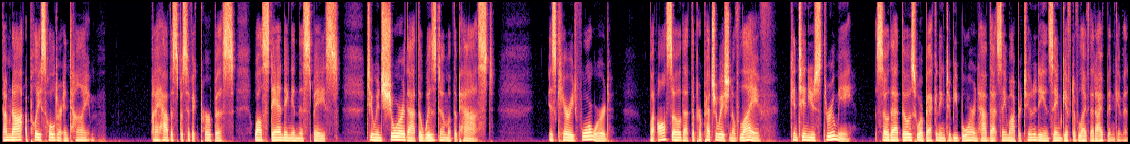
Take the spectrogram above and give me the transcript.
I'm not a placeholder in time. I have a specific purpose while standing in this space to ensure that the wisdom of the past is carried forward, but also that the perpetuation of life continues through me so that those who are beckoning to be born have that same opportunity and same gift of life that I've been given.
